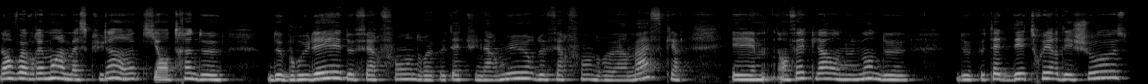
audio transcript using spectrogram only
Là, on voit vraiment un masculin hein, qui est en train de, de brûler, de faire fondre peut-être une armure, de faire fondre un masque. Et en fait, là, on nous demande de, de peut-être détruire des choses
